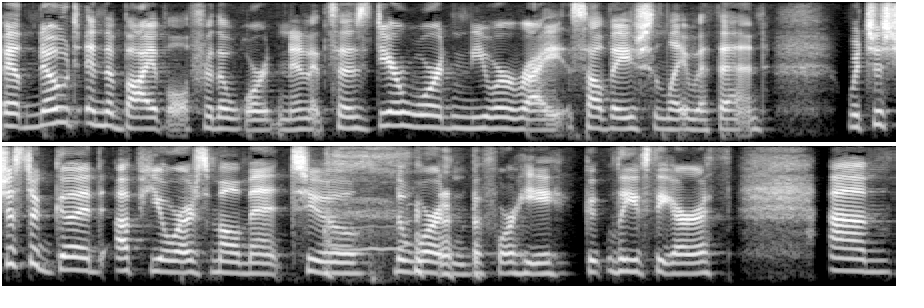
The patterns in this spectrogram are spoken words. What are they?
a note in the Bible for the warden, and it says, "Dear warden, you were right. Salvation lay within." Which is just a good up yours moment to the warden before he g- leaves the earth. Um,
